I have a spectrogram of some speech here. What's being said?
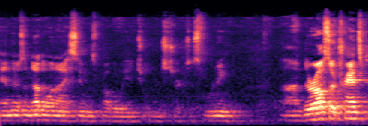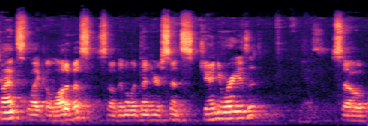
and there's another one I assume is probably in children's church this morning. Uh, there are also transplants, like a lot of us. So they've only been here since January, is it? Yes. So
